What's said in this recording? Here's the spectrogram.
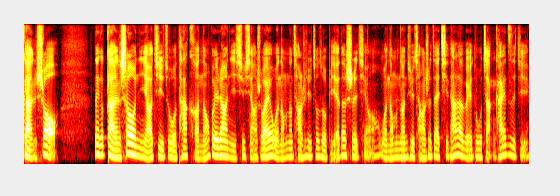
感受。那个感受你要记住，它可能会让你去想说，哎，我能不能尝试去做做别的事情？我能不能去尝试在其他的维度展开自己？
